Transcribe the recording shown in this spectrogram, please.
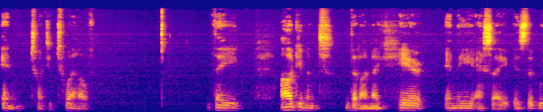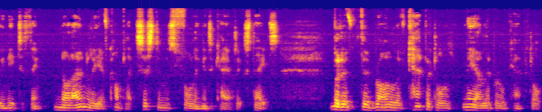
in 2012 the argument that I make here in the essay is that we need to think not only of complex systems falling into chaotic states, but of the role of capital, neoliberal capital,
